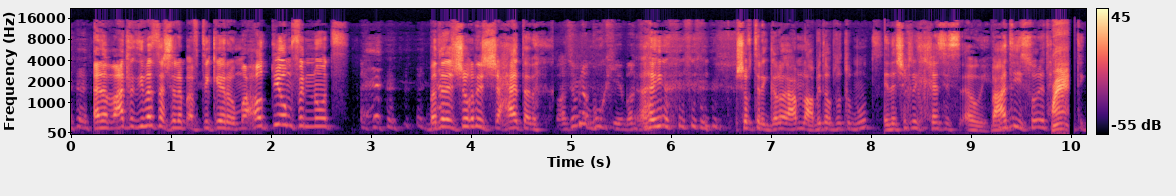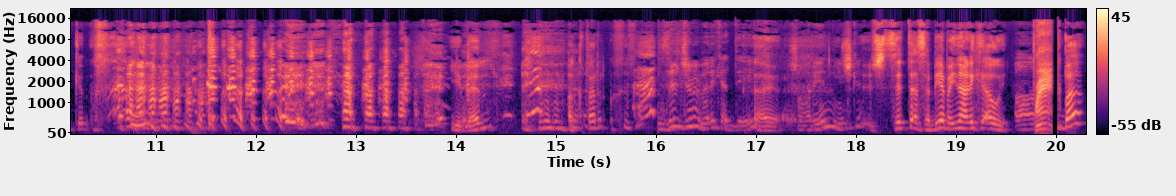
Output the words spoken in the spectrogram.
أنا ببعت لك دي بس عشان أبقى أفتكرهم. احطيهم في ال notes. بدل الشغل الشحاتة ده. بعتهم لابوكي بقى أيوه. شفت الرجالة عاملة عبيطة وبتطلب notes؟ إيه ده شكلك خاسس قوي. بعتي لي صورة حياتك كده. يبان أكتر. نزلت جيم بقالك قد إيه؟ أيوة. شهرين يمكن؟ ست اسابيع باين عليك قوي. آه. بقى؟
